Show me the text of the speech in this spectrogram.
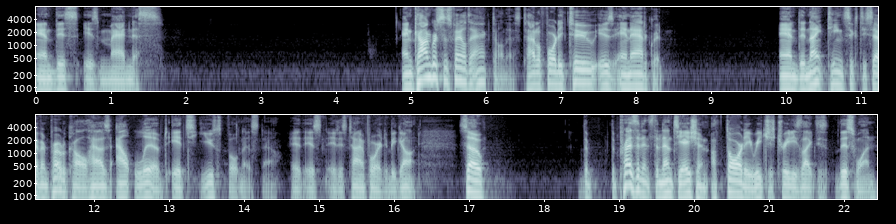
And this is madness. And Congress has failed to act on this. Title 42 is inadequate. And the 1967 protocol has outlived its usefulness now. It is, it is time for it to be gone. So the, president's denunciation authority reaches treaties like this, this one,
